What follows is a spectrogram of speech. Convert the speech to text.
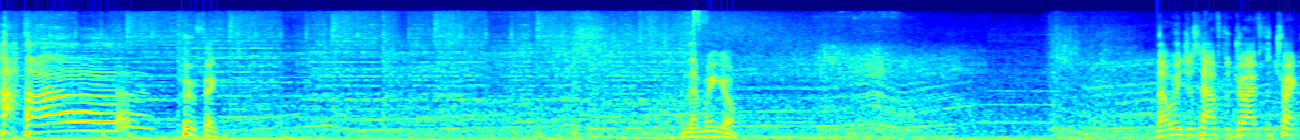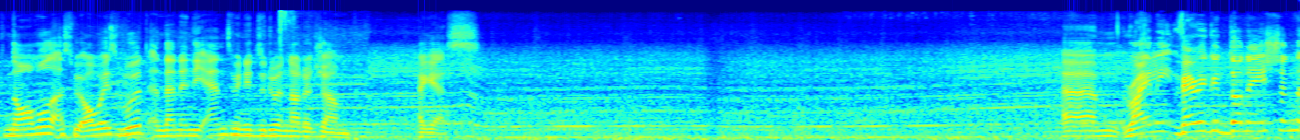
Perfect. And then we go. Now we just have to drive the track normal as we always would. And then in the end, we need to do another jump, I guess. Um, Riley, very good donation.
